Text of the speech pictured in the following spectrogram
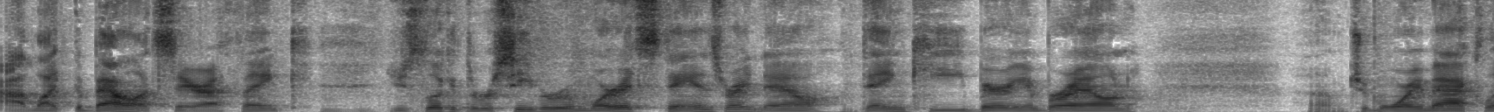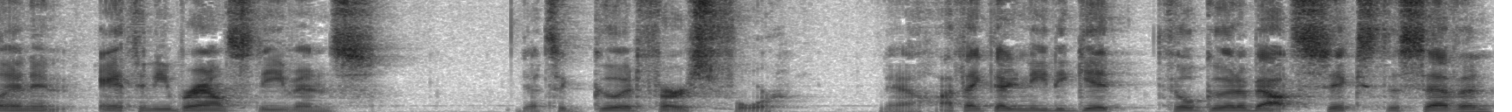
I like the balance there. I think mm-hmm. you just look at the receiver room where it stands right now. Dane Key, Barion Brown, um, Ja'Mori Maclin, and Anthony Brown-Stephens. That's a good first four. Now, I think they need to get feel good about six to seven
